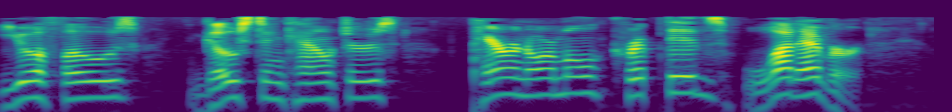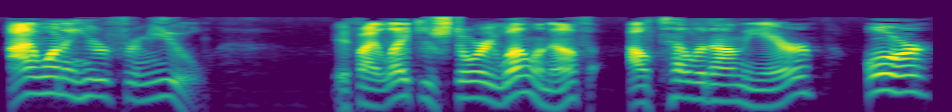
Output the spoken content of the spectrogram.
UFOs, ghost encounters, paranormal, cryptids, whatever. I want to hear from you. If I like your story well enough, I'll tell it on the air, or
